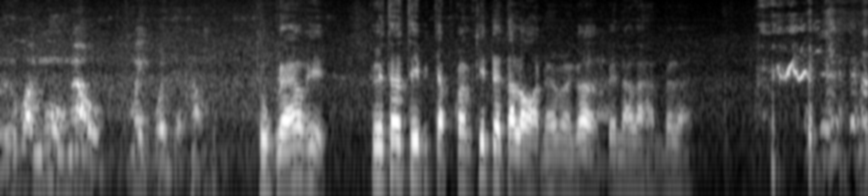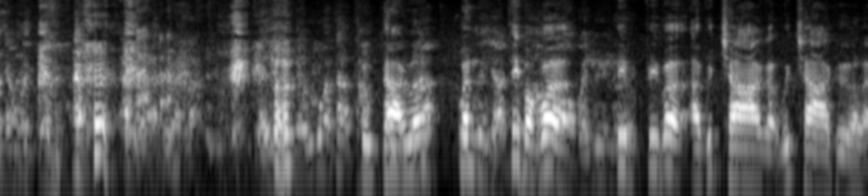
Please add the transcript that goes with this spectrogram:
หรือว่าโง่เง่าไม่ควรจะทำถูกแล้วพี่ คือถ้าที่จับความคิดได้ตลอดเนี่ยมันก็เป็นอรหันต์ไปแล้ว มันยังไม่เป็นเกิดละแต่อยากจะรู้ว่าถ้าทำถูกทางแล้วนะผมันก็อยากจะที่บอกว่าทำต่อไปเรื่อยๆที่พี่ว่าอวิชชากับวิชาคืออะไร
